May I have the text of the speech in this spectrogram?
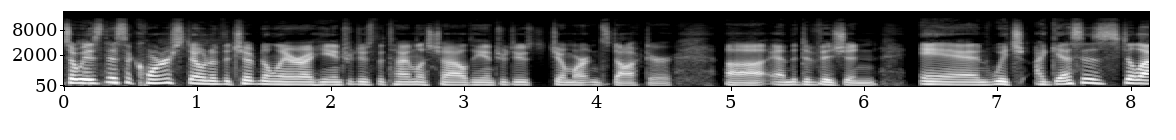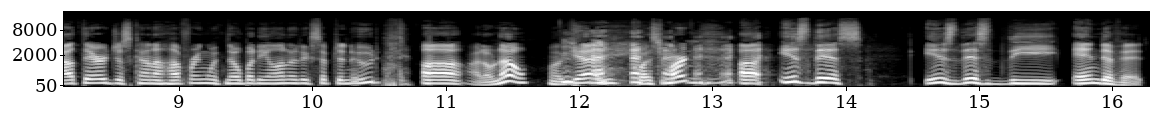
so is this a cornerstone of the Chibnall era? He introduced the Timeless Child, he introduced Jo Martin's Doctor, uh, and the Division, and which I guess is still out there, just kind of hovering with nobody on it except an ood. Uh, I don't know. Again, question mark. Uh, is this is this the end of it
